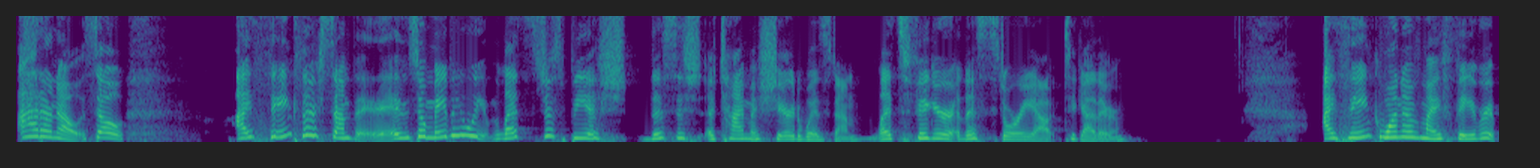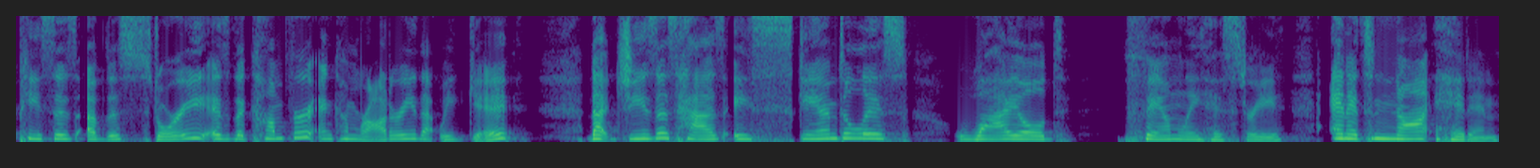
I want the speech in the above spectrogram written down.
I don't know. So I think there's something, and so maybe we let's just be a. Sh- this is a time of shared wisdom. Let's figure this story out together. I think one of my favorite pieces of this story is the comfort and camaraderie that we get that Jesus has a scandalous, wild family history, and it's not hidden.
